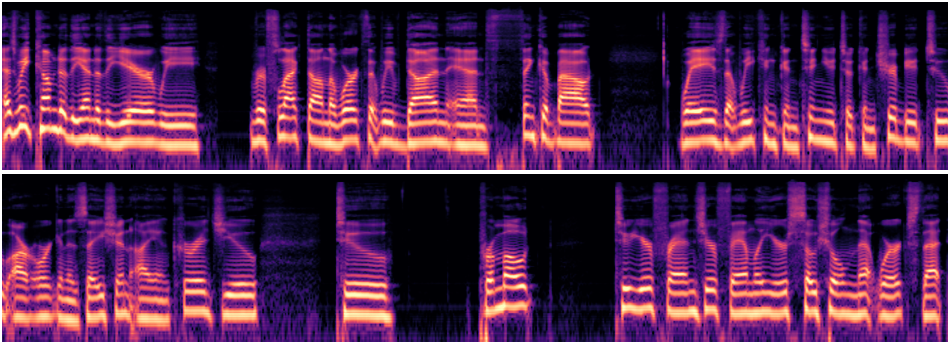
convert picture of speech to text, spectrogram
As we come to the end of the year, we reflect on the work that we've done and think about ways that we can continue to contribute to our organization. I encourage you to promote to your friends, your family, your social networks that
